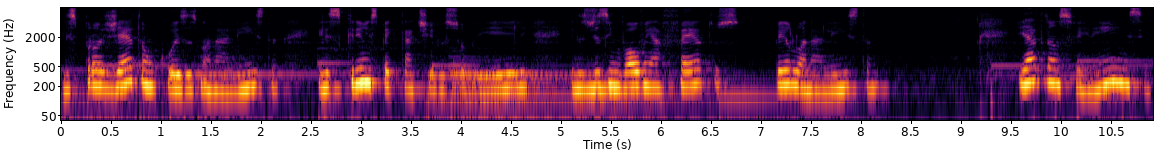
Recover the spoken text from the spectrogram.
Eles projetam coisas no analista, eles criam expectativas sobre ele, eles desenvolvem afetos pelo analista. E a transferência,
